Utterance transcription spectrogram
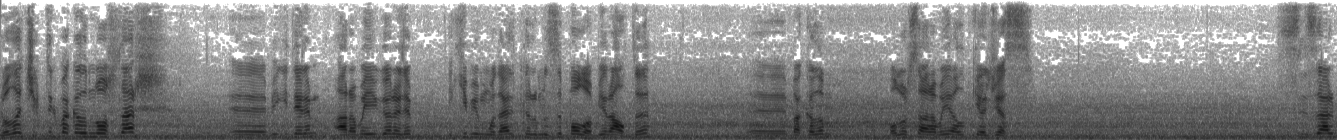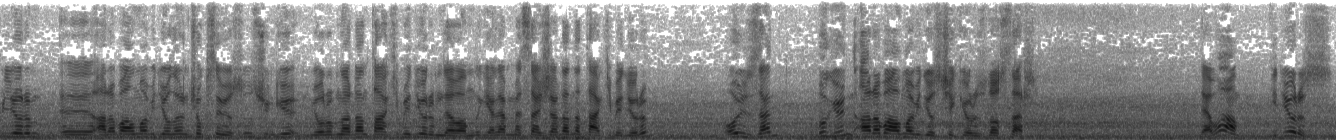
Yola çıktık bakalım dostlar. Ee, bir gidelim arabayı görelim. 2000 model kırmızı Polo 1.6. Ee, bakalım olursa arabayı alıp geleceğiz. Sizler biliyorum e, araba alma videolarını çok seviyorsunuz. Çünkü yorumlardan takip ediyorum devamlı. Gelen mesajlardan da takip ediyorum. O yüzden bugün araba alma videosu çekiyoruz dostlar. Devam. Gidiyoruz.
